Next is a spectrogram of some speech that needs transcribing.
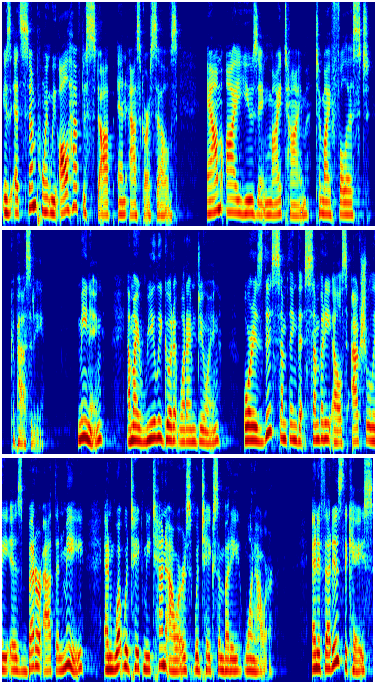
is at some point we all have to stop and ask ourselves Am I using my time to my fullest capacity? Meaning, am I really good at what I'm doing? Or is this something that somebody else actually is better at than me? And what would take me 10 hours would take somebody one hour. And if that is the case,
